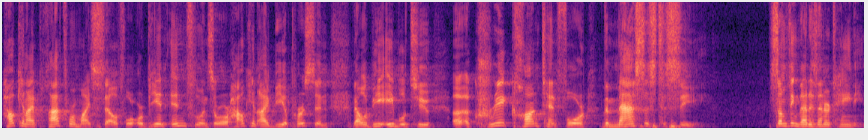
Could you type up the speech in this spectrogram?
how can I platform myself or, or be an influencer or how can I be a person that will be able to uh, uh create content for the masses to see something that is entertaining.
